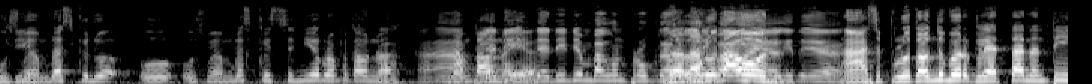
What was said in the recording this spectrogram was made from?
U19 ke dua U, U19 ke senior berapa tahun lah? Ah, 6 tahun jadi, lah ya. Jadi dia membangun program dari 10 bawah tahun. ya gitu ya. Nah, 10 tahun tuh baru kelihatan nanti.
